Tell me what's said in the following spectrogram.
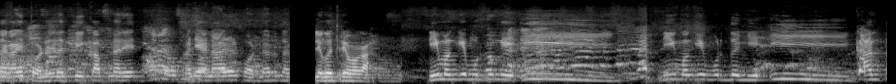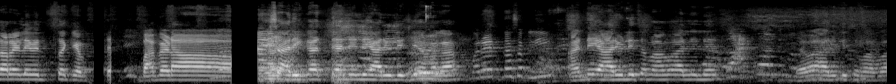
काही थोड्या केक कापणार आहेत आणि या नारळ फोडणार गोत्रे बघा नी मंगे मुर्दुंगे ई. नी मंगे मुर्दुंगे ई. कांतारा इलेव्हनचा कॅप्टन बाबेडा. सारिका त्यालेली आरिवलीची आहे बघा. आणि आरिवलीचा मामा आलेले हे बघा आरिवलीचा मामा.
